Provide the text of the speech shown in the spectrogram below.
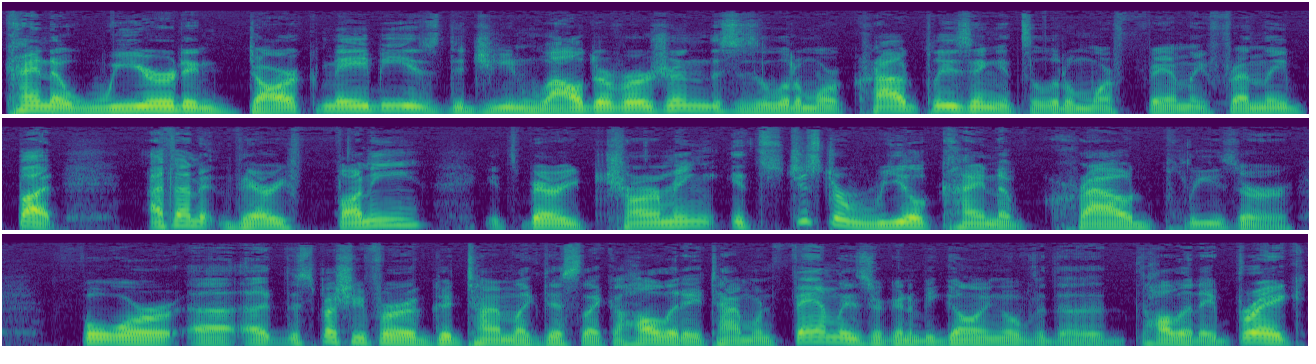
kind of weird and dark maybe is the Gene Wilder version. This is a little more crowd pleasing, it's a little more family friendly, but I found it very funny. It's very charming. It's just a real kind of crowd pleaser for uh, uh especially for a good time like this like a holiday time when families are going to be going over the holiday break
